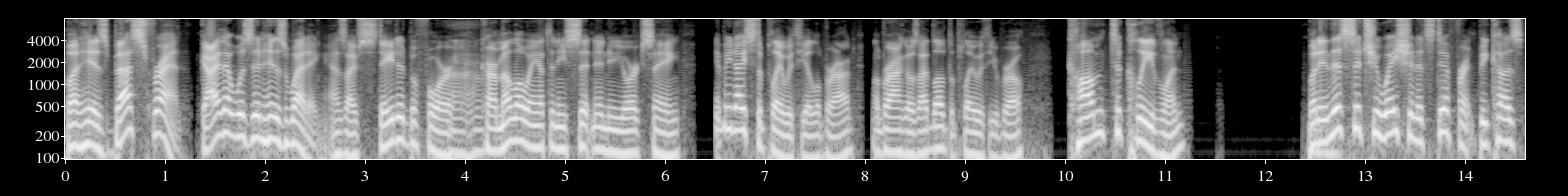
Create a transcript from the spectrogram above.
But his best friend, guy that was in his wedding, as I've stated before, Uh-huh. Carmelo Anthony sitting in New York saying, It'd be nice to play with you, LeBron. LeBron goes, I'd love to play with you, bro. Come to Cleveland. But in this situation, it's different because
